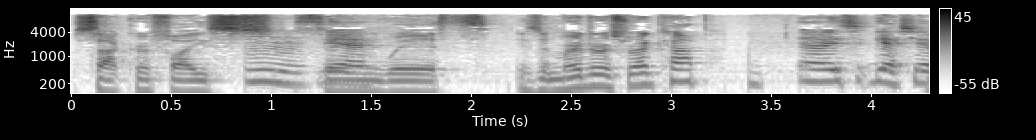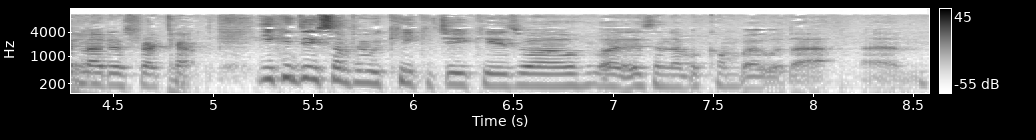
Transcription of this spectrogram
sacrifice Mm, thing yeah. with is it murderous redcap? Uh, it's, yes, you have Yeah. Murderous Red Cap. You can do something with Kiki Jiki as well. Like there's another combo with that. Um,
